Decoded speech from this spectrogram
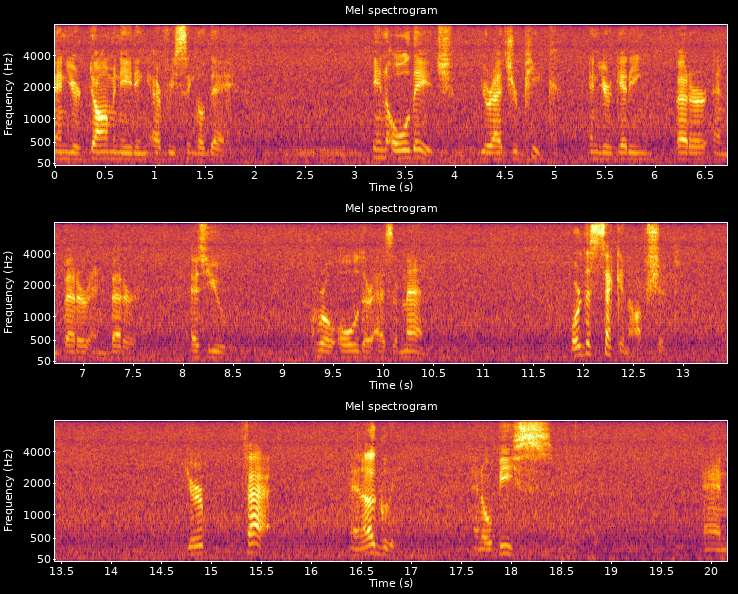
And you're dominating every single day. In old age, you're at your peak and you're getting better and better and better as you grow older as a man. Or the second option you're fat and ugly and obese. And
